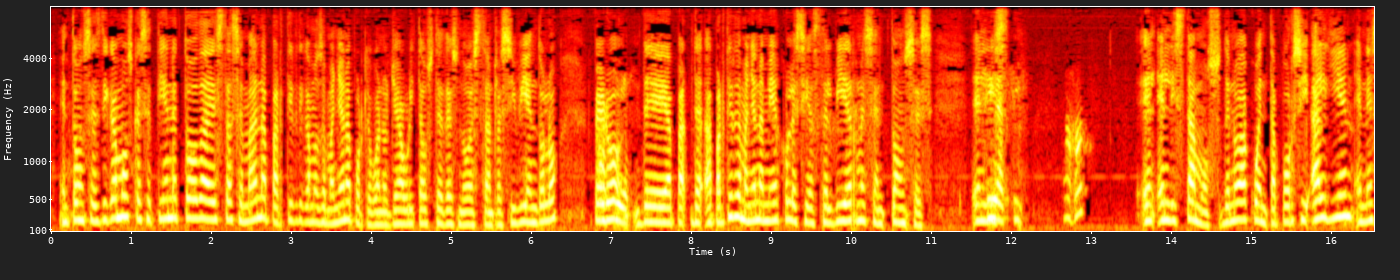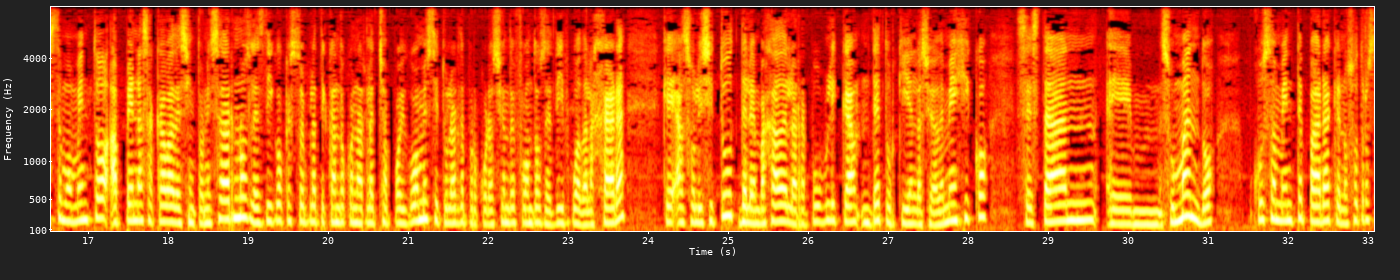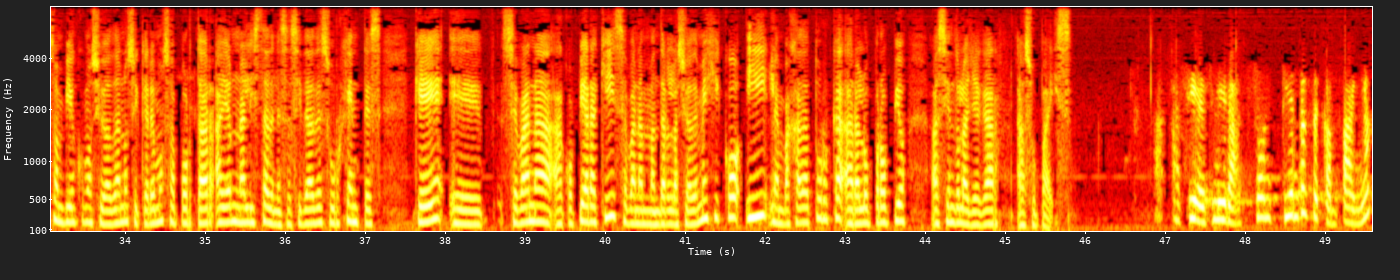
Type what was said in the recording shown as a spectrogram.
Entonces, digamos que se tiene toda esta semana a partir, digamos, de mañana, porque bueno, ya ahorita ustedes no están recibiéndolo, pero de a, de- a partir de mañana miércoles y hasta el viernes, entonces, Sí, enlis- así. Ajá. En- enlistamos de nueva cuenta por si alguien en este momento apenas acaba de sintonizarnos. Les digo que estoy platicando con Arlet Chapoy Gómez, titular de Procuración de Fondos de DIF Guadalajara, que a solicitud de la Embajada de la República de Turquía en la Ciudad de México se están em, sumando justamente para que nosotros también como ciudadanos, si queremos aportar, haya una lista de necesidades urgentes que eh, se van a, a copiar aquí, se van a mandar a la Ciudad de México y la Embajada turca hará lo propio haciéndola llegar a su país. Así es, mira, son tiendas de campaña,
